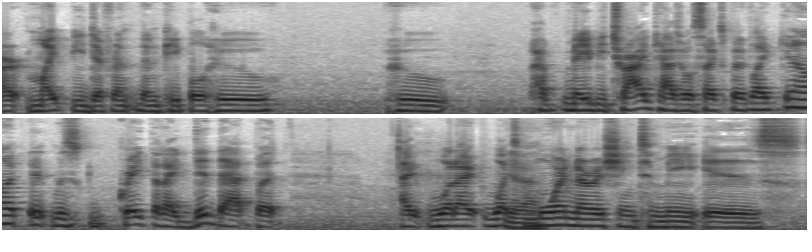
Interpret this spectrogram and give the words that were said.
are might be different than people who who have maybe tried casual sex but like you know it, it was great that I did that but I what I what's Yeah. more nourishing to me is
